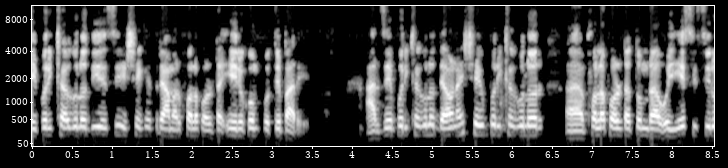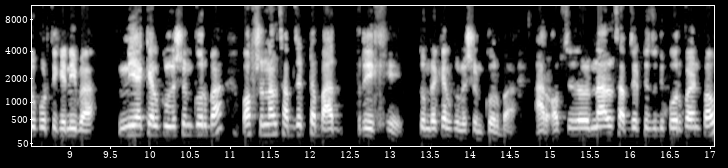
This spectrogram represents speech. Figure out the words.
এই পরীক্ষাগুলো দিয়েছি, সেক্ষেত্রে আমার ফলাফলটা এরকম হতে পারে। আর যে পরীক্ষাগুলো দেওয়া নাই, সেই পরীক্ষাগুলোর ফলাফলটা তোমরা ওই এসিসির উপর থেকে নিবা। নিয়ে ক্যালকুলেশন করবা। অপশনাল সাবজেক্টটা বাদ রেখে। তোমরা ক্যালকুলেশন করবা। আর অপশনাল সাবজেক্টে যদি ফোর পয়েন্ট পাও,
